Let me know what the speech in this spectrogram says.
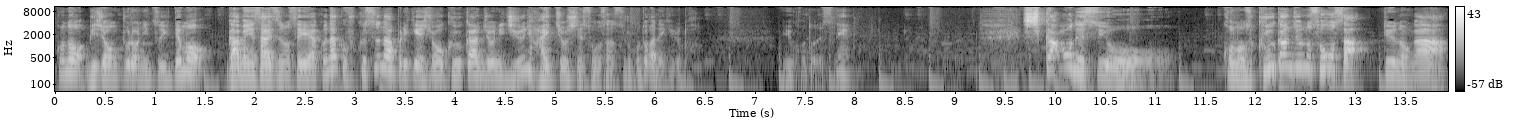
この Vision Pro についても画面サイズの制約なく複数のアプリケーションを空間上に自由に配置をして操作することができるということですね。しかもですよ、この空間上の操作っていうのが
